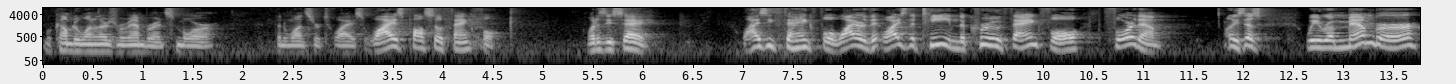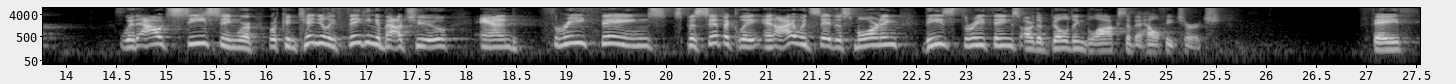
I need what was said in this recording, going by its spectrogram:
we'll come to one another's remembrance more than once or twice. Why is Paul so thankful? What does he say? Why is he thankful? Why, are they, why is the team, the crew, thankful for them? Well, he says, We remember without ceasing, we're, we're continually thinking about you and three things specifically, and I would say this morning, these three things are the building blocks of a healthy church faith,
